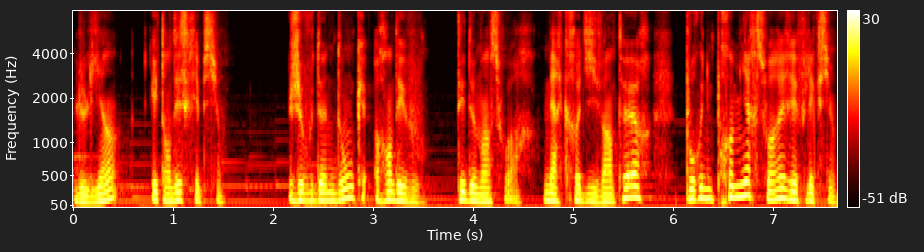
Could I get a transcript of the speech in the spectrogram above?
Le lien est en description. Je vous donne donc rendez-vous dès demain soir, mercredi 20h, pour une première soirée réflexion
